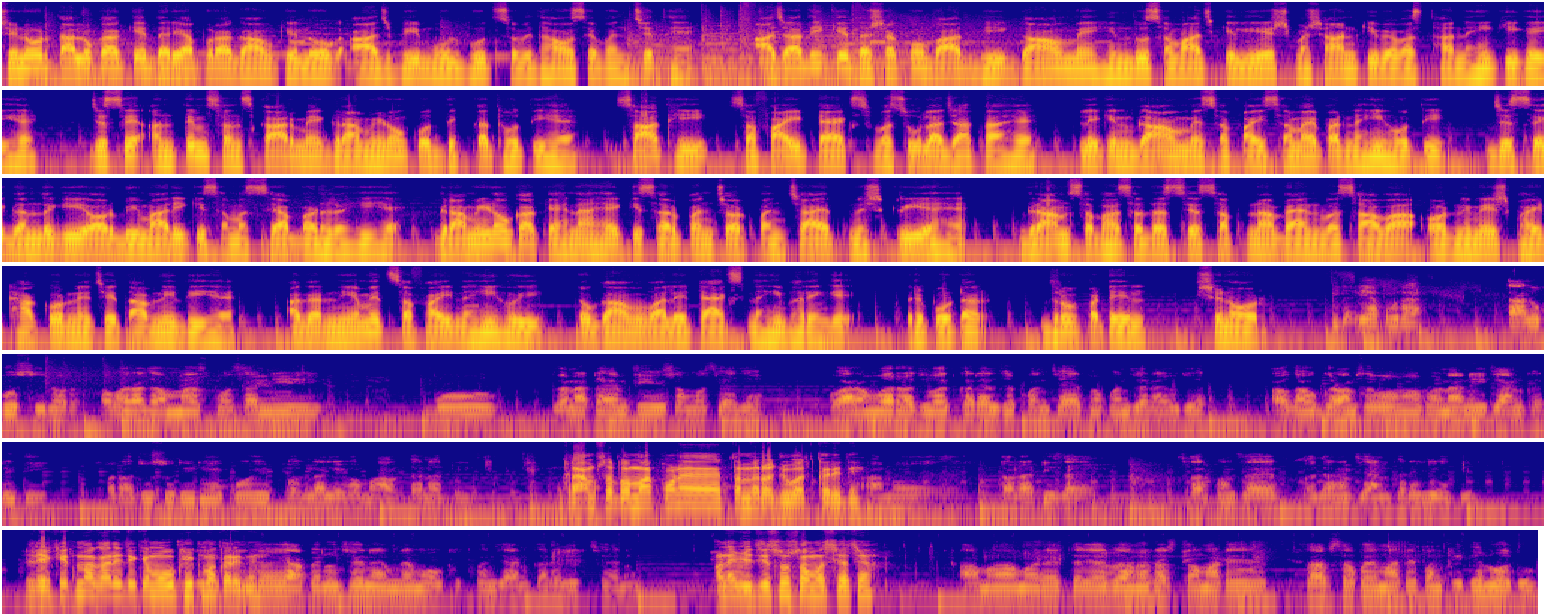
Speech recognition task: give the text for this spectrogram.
शिनोर तालुका के दरियापुरा गाँव के लोग आज भी मूलभूत सुविधाओं से वंचित हैं। आज़ादी के दशकों बाद भी गाँव में हिंदू समाज के लिए श्मशान की व्यवस्था नहीं की गई है, जिससे अंतिम संस्कार में ग्रामीणों को दिक्कत होती है। साथ ही सफ़ाई टैक्स वसूला जाता है, लेकिन गाँव में सफ़ाई समय पर नहीं होती, जिससे गंदगी और बीमारी की समस्या बढ़ रही है। ग्रामीणों का कहना है कि सरपंच और पंचायत निष्क्रिय हैं। ग्राम सभा सदस्य सपना बैन वसावा और निमेश भाई ठाकुर ने चेतावनी दी है अगर नियमित सफाई नहीं हुई तो गांव वाले टैक्स नहीं भरेंगे रिपोर्टर ध्रुव पटेल शिनोर દરિયાપુરા તાલુકો સિનોર અમારા ગામમાં સ્મશાનની બહુ ઘણા ટાઈમથી સમસ્યા છે વારંવાર રજૂઆત કરેલ છે પંચાયતમાં પણ જણાવ્યું છે અગાઉ ગ્રામસભામાં પણ આની જાણ કરી હતી પણ હજુ સુધીને કોઈ પગલાં લેવામાં આવતા નથી. ગ્રામ સભામાં કોણે તમે રજૂઆત કરી હતી? અમે તલાટી સાહેબ સરપંચ સાહેબ બધાને જાણ કરેલી હતી. લેખિતમાં કરી હતી કે મૌખિકમાં કરી હતી? આપેલું છે ને એમને મૌખિક પણ જાણ કરેલી જ છે આની અને બીજી શું સમસ્યા છે? આમાં અમારે તૈયાર જવાના રસ્તા માટે સાફ સફાઈ માટે પણ કીધેલું હતું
